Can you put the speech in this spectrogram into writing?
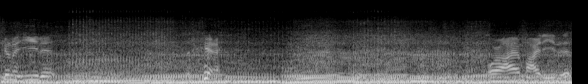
Guy's gonna eat it. or I might eat it.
